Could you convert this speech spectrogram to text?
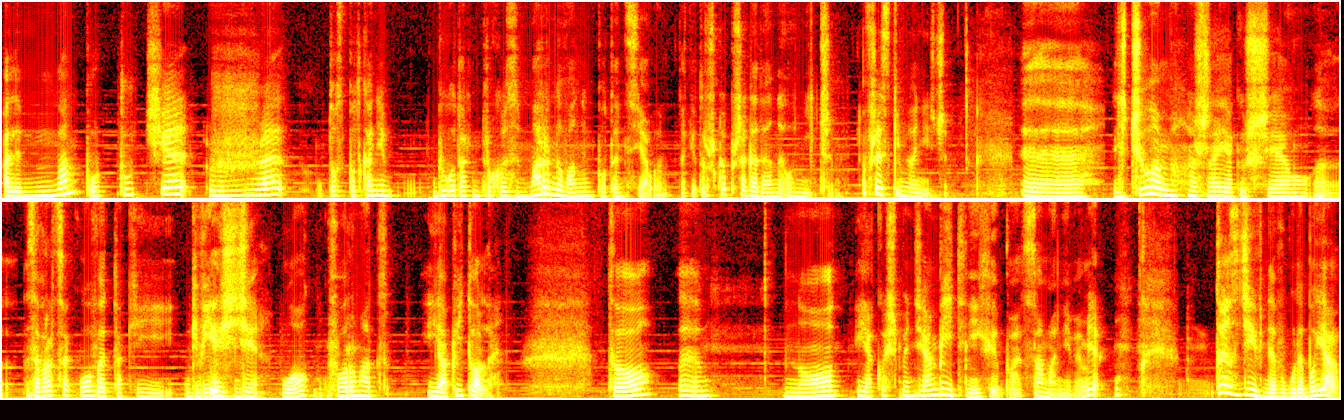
ale mam poczucie, że to spotkanie było takim trochę zmarnowanym potencjałem, takie troszkę przegadane o niczym, o wszystkim o niczym. E, liczyłam, że jak już się e, zawraca głowę takiej gwieździe, ło, format ja pitole, to e, no jakoś będzie ambitniej chyba, sama nie wiem. Ja, to jest dziwne w ogóle, bo ja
